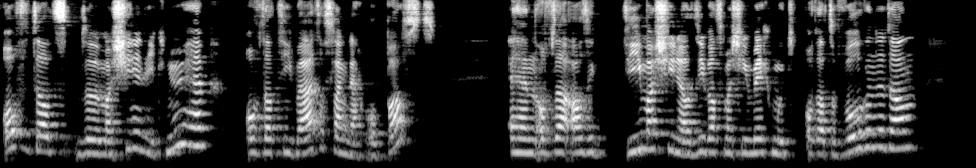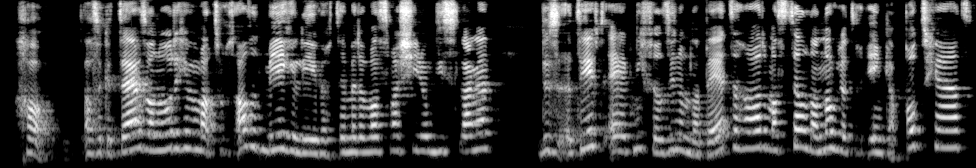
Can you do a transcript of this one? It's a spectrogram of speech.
of dat de machine die ik nu heb, of dat die waterslang daarop past. En of dat als ik die machine, als die wasmachine weg moet, of dat de volgende dan. Als ik het daar zou nodig hebben, maar het wordt altijd meegeleverd hè, met een wasmachine, ook die slangen. Dus het heeft eigenlijk niet veel zin om dat bij te houden. Maar stel dan nog dat er één kapot gaat,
